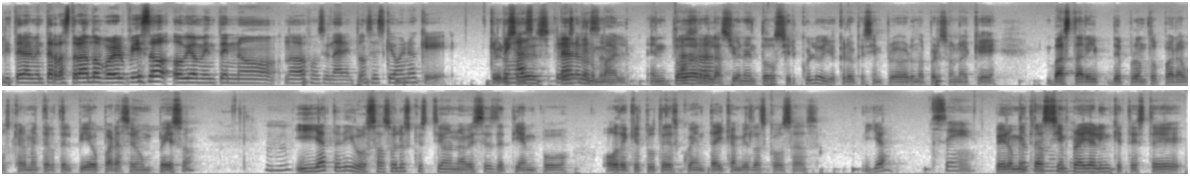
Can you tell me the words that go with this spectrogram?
literalmente arrastrando por el piso, obviamente no, no va a funcionar. Entonces, qué bueno que, que Pero tengas sabes, claro es eso. normal. En toda Ajá. relación, en todo círculo, yo creo que siempre va a haber una persona que va a estar ahí de pronto para buscar meterte el pie o para hacer un peso. Ujú. Y ya te digo, o sea, solo es cuestión a veces de tiempo o de que tú te des cuenta y cambies las cosas. Y ya. Sí. Pero mientras Totalmente. siempre hay alguien que te esté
